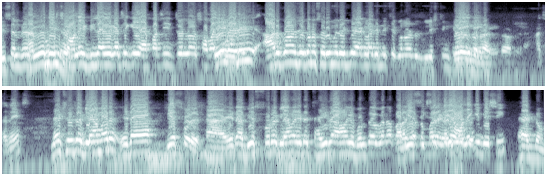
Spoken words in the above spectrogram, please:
রিসেল রেট আমিও দেখছি অনেক ডিলারের কাছে গিয়ে অ্যাপাচির জন্য সবাই এই গাড়ি আর কোন যে কোনো শোরুমে দেখবে এক লাখের নিচে কোনো লিস্টিং। আচ্ছা নেক্সট নেক্সট এটা গ্ল্যামার এটা বিএস ফোর এর। হ্যাঁ এটা বিএস ফোর এর গ্ল্যামার এটা চাহিদা আমাকে বলতে হবে না। বারো বিএস হাজার সিক্স নম্বরের গাড়ি। অনেকই বেশি। একদম।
